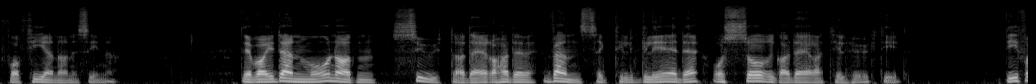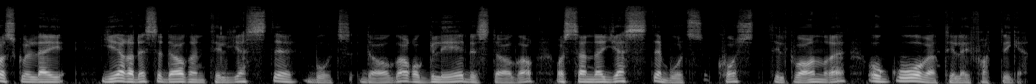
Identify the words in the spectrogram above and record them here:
for fiendane sine. Det var i den månaden suta deira hadde vendt seg til glede og sorga deira til høgtid. Difor skulle dei gjøre disse dagene til gjestebåtsdagar og gledesdager og sende gjestebåtskost til hverandre og gåver til de fattige.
